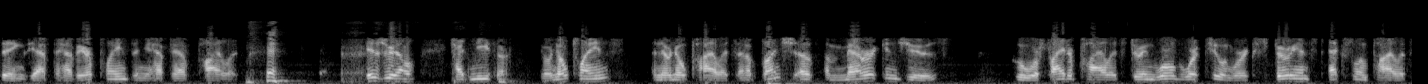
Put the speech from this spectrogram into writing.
things. You have to have airplanes and you have to have pilots. Israel had neither. There were no planes and there were no pilots. And a bunch of American Jews who were fighter pilots during World War II and were experienced, excellent pilots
